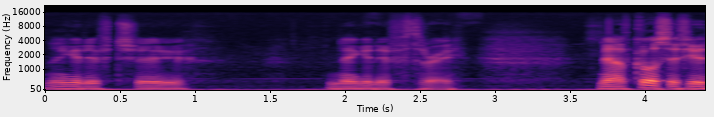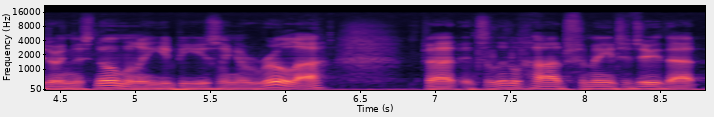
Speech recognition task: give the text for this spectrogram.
negative 2, negative 3. Now, of course, if you're doing this normally, you'd be using a ruler, but it's a little hard for me to do that.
